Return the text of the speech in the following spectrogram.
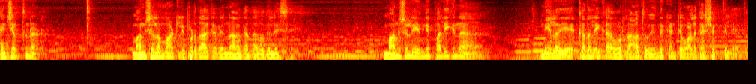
ఆయన చెప్తున్నాడు మనుషుల మాటలు ఇప్పటిదాకా విన్నావు కదా వదిలేసాయి మనుషులు ఎన్ని పలికినా నీలో ఏ కదలిక రాదు ఎందుకంటే వాళ్ళకి ఆ శక్తి లేదు.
